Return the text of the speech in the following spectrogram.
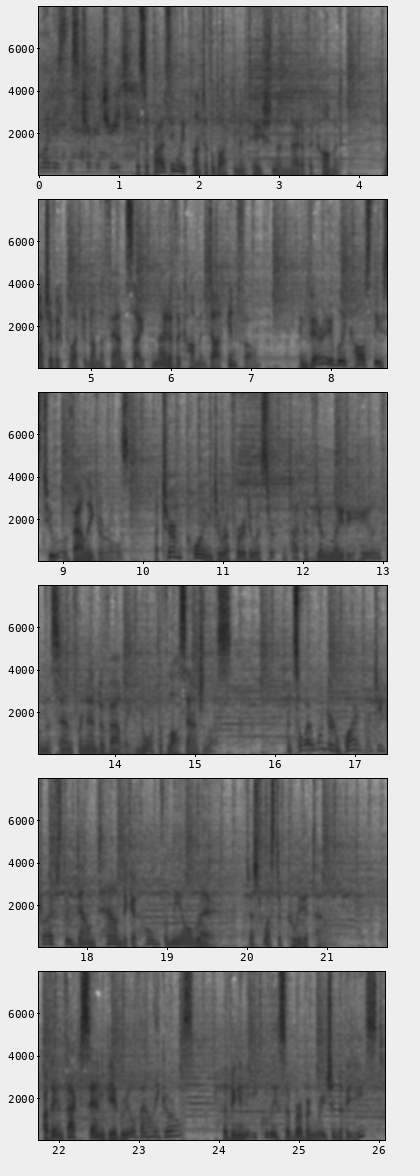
What is this, trick or treat? The surprisingly plentiful documentation on Night of the Comet, much of it collected on the fan site nightofthecomet.info, invariably calls these two Valley Girls, a term coined to refer to a certain type of young lady hailing from the San Fernando Valley north of Los Angeles. And so I wondered why Reggie drives through downtown to get home from the El Rey, just west of Koreatown. Are they in fact San Gabriel Valley girls, living in the equally suburban region to the east?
